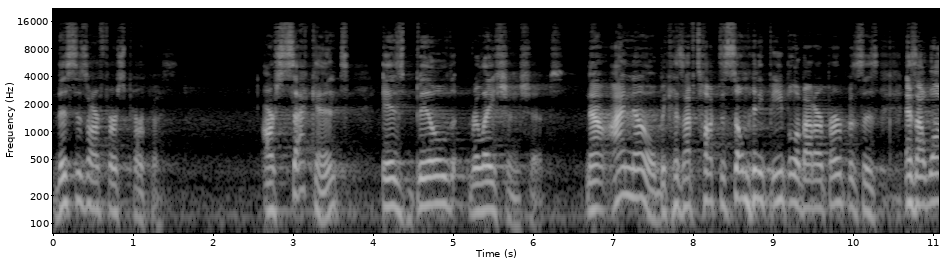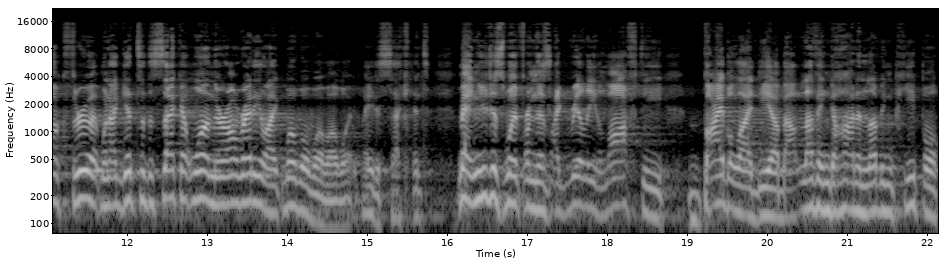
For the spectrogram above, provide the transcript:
This is our first purpose. Our second is build relationships. Now, I know because I've talked to so many people about our purposes. As I walk through it, when I get to the second one, they're already like, whoa, whoa, whoa, whoa, wait, wait a second. Man, you just went from this like really lofty Bible idea about loving God and loving people,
